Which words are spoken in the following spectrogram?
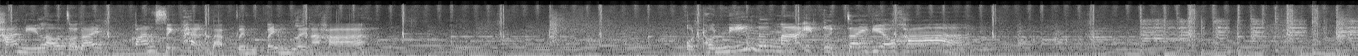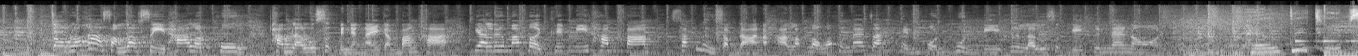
ท่านี้เราจะได้ปั้นซิกแพคแบบเต็มๆเลยนะคะ อดทนนิดนึงนะอีกอึดใจเดียวค่ะ จบแล้วค่ะสำหรับ 4 ท่าลดพุงทำแล้วรู้สึกเป็นยังไงกันบ้างคะ อย่าลืมมาเปิดคลิปนี้ทำตามสักหนึ่งสัปดาห์นะคะ รับรองว่าคุณแม่จะเห็นผลหุ่นดีขึ้นและรู้สึกดีขึ้นแน่นอน Healthy Tips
